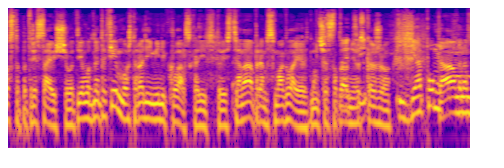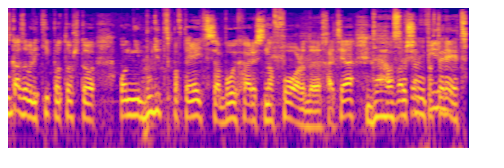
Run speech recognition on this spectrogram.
Просто потрясающая. Вот я вот на этот фильм можно ради Эмилии Кларк сходить. То есть она прям смогла, я сейчас пока не Кстати, расскажу. Я помню, Там- что рассказывали типа то, что он не будет повторять с собой Харрисона Форда, хотя Да, он совершенно не фильме- повторяет.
